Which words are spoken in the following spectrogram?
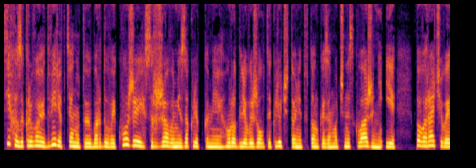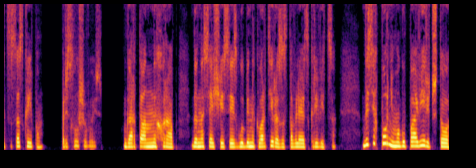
Тихо закрываю дверь, обтянутую бордовой кожей, с ржавыми заклепками. Уродливый желтый ключ тонет в тонкой замочной скважине и поворачивается со скрипом. Прислушиваюсь. Гортанный храп, доносящийся из глубины квартиры, заставляет скривиться. До сих пор не могу поверить, что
